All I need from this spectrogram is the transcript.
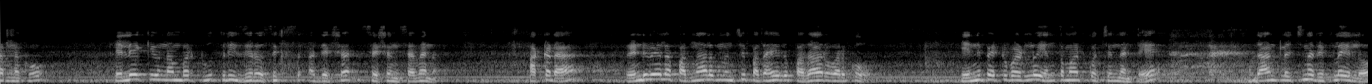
ఉదాహరణకు LAQ number two three zero six అధ్యక్ష సెషన్ సెవెన్ అక్కడ రెండు వేల పద్నాలుగు నుంచి పదహైదు పదహారు వరకు ఎన్ని పెట్టుబడులు ఎంత మాటకు వచ్చిందంటే దాంట్లో ఇచ్చిన రిప్లైలో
